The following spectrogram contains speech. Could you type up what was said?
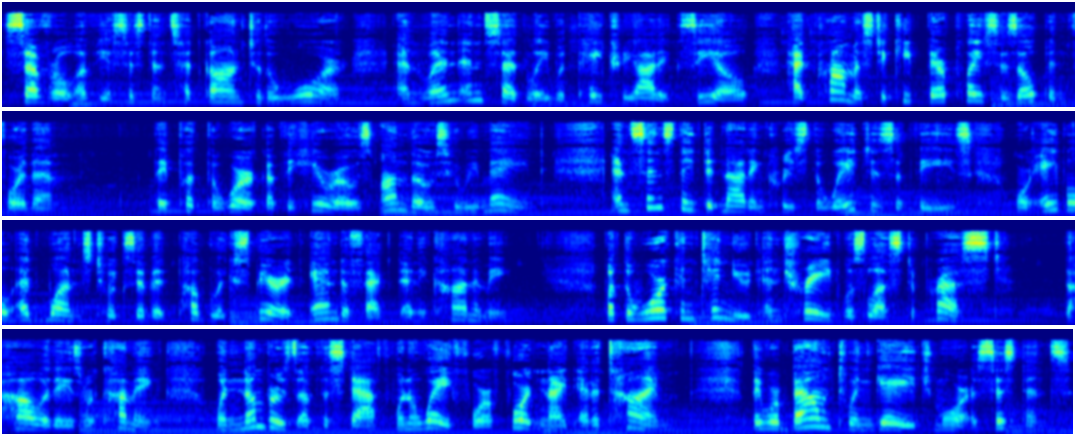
Several of the assistants had gone to the war, and Lynn and Sedley, with patriotic zeal, had promised to keep their places open for them. They put the work of the heroes on those who remained, and since they did not increase the wages of these, were able at once to exhibit public spirit and effect an economy. But the war continued, and trade was less depressed. The holidays were coming, when numbers of the staff went away for a fortnight at a time. They were bound to engage more assistants.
